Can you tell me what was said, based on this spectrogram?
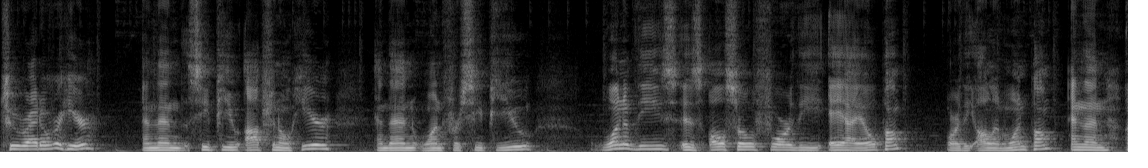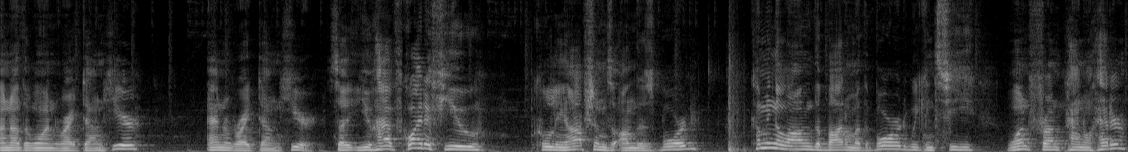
two right over here, and then the CPU optional here, and then one for CPU. One of these is also for the AIO pump or the all-in-one pump, and then another one right down here and right down here. So you have quite a few cooling options on this board. Coming along the bottom of the board, we can see one front panel header,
